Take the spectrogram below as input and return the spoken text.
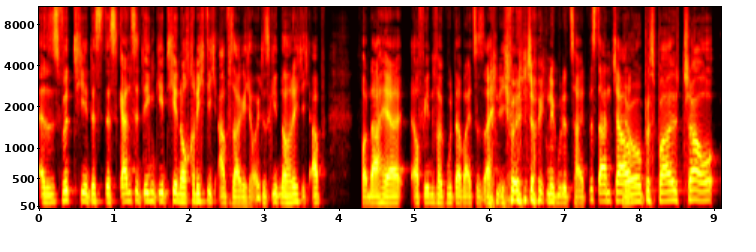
also es wird hier, das, das ganze Ding geht hier noch richtig ab, sage ich euch. Das geht noch richtig ab. Von daher auf jeden Fall gut dabei zu sein. Ich wünsche euch eine gute Zeit. Bis dann, ciao. Jo, bis bald, ciao.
